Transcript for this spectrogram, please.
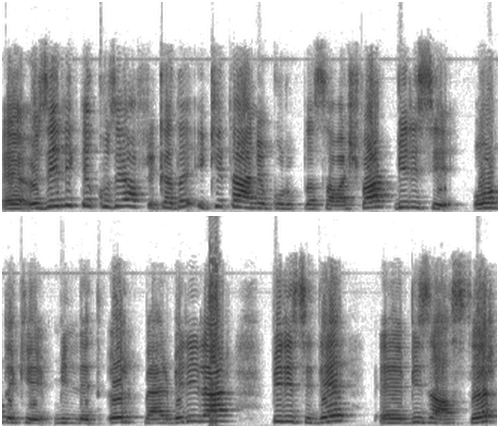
Ee, özellikle Kuzey Afrika'da iki tane grupla savaş var. Birisi oradaki millet ırk Berberiler, birisi de e, Bizans'tır.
